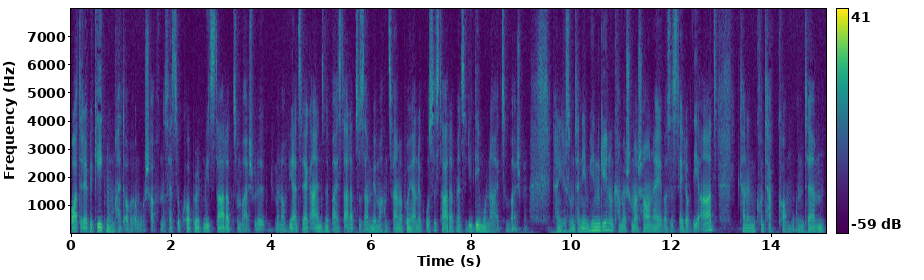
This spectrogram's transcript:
Orte der Begegnung halt auch irgendwo schaffen. Das heißt, so Corporate Meet Startup zum Beispiel. Ich meine, auch wir als Werk 1 mit bei Startup zusammen, wir machen zweimal pro Jahr eine große Startup-Messe, die Demo Night zum Beispiel. Kann ich das Unternehmen hingehen und kann mir schon mal schauen, hey, was ist State of the Art? Kann in Kontakt kommen. Und ähm,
